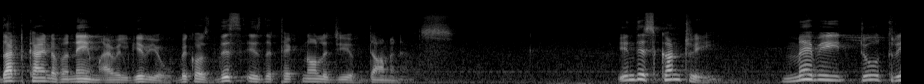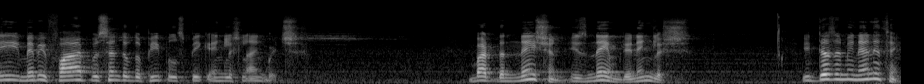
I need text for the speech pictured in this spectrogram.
that kind of a name I will give you because this is the technology of dominance. In this country, maybe two, three, maybe five percent of the people speak English language. But the nation is named in English. It doesn't mean anything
